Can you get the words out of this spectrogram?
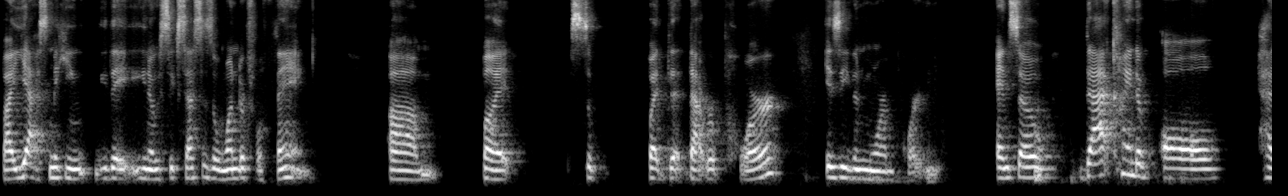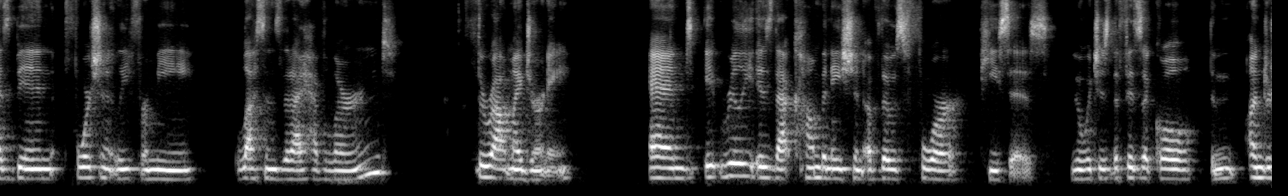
by yes, making they you know success is a wonderful thing, um, but so, but that that rapport is even more important. And so that kind of all has been fortunately for me lessons that I have learned throughout my journey. And it really is that combination of those four pieces, you know, which is the physical, the under,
